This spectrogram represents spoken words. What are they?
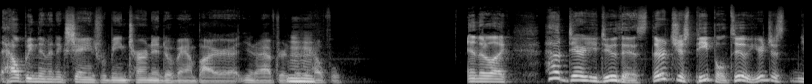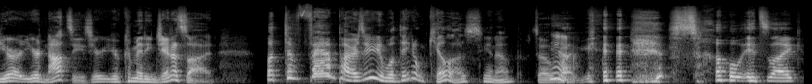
helping them in exchange for being turned into a vampire. Uh, you know after they're mm-hmm. helpful. And they're like, "How dare you do this? They're just people too. You're just you're you're Nazis. You're you're committing genocide." But the vampires, know, well, they don't kill us, you know. So, Yeah. like, so it's like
